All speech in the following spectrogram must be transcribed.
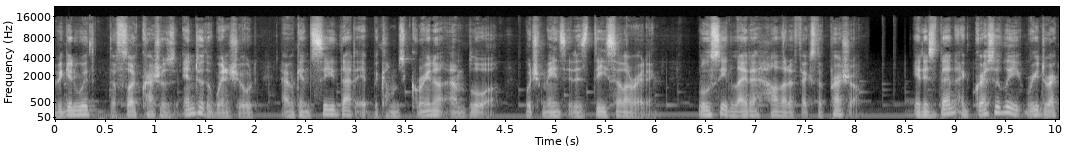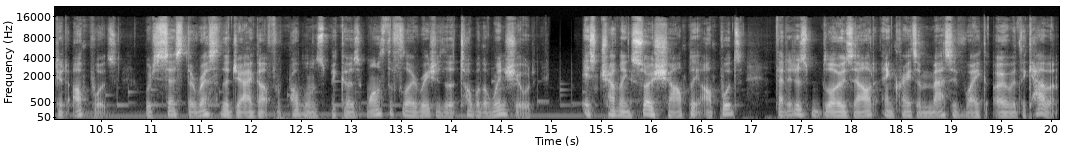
begin with, the flow crashes into the windshield and we can see that it becomes greener and bluer, which means it is decelerating. We'll see later how that affects the pressure. It is then aggressively redirected upwards, which sets the rest of the Jag up for problems because once the flow reaches the top of the windshield, it's traveling so sharply upwards that it just blows out and creates a massive wake over the cabin.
